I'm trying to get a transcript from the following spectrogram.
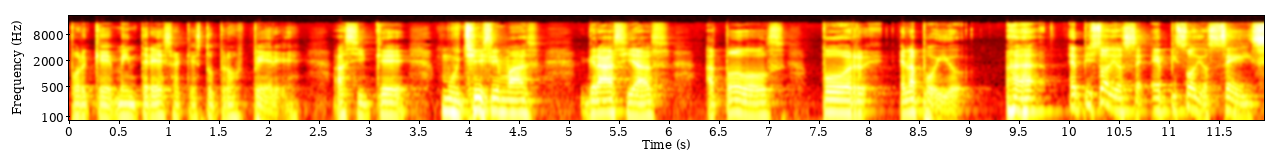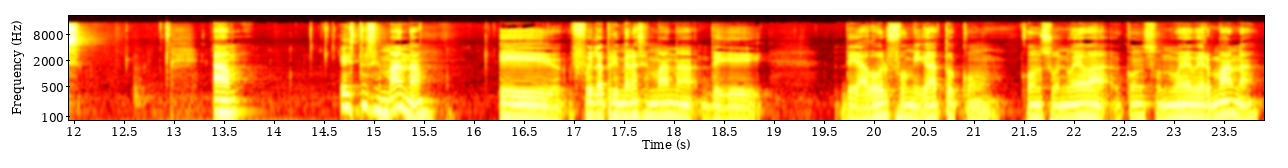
porque me interesa que esto prospere. Así que muchísimas gracias a todos por el apoyo. episodio, episodio 6. Esta semana eh, fue la primera semana de, de Adolfo, mi gato, con, con, su nueva, con su nueva hermana.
